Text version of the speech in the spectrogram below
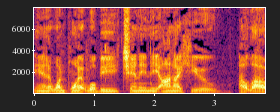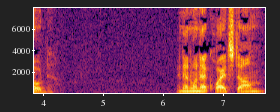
And at one point, we'll be chanting the Ani-Hu out loud. And then when that quiets down,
